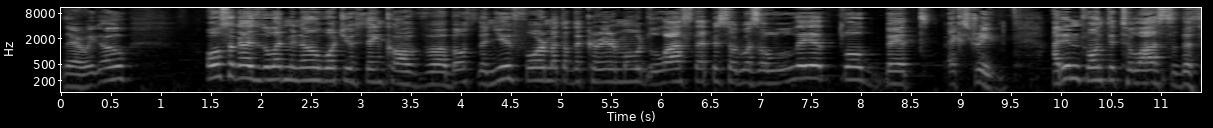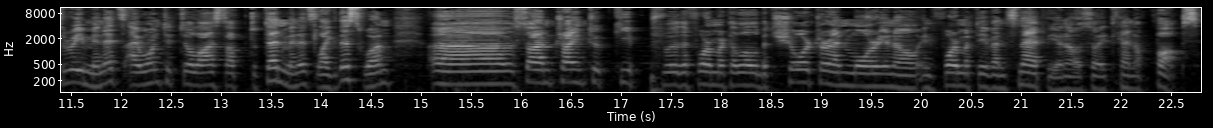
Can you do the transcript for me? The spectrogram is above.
There we go. Also guys, do let me know what you think of uh, both the new format of the career mode. Last episode was a little bit extreme. I didn't want it to last the 3 minutes, I wanted it to last up to 10 minutes like this one. Uh, so I'm trying to keep uh, the format a little bit shorter and more, you know, informative and snappy, you know, so it kind of pops.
